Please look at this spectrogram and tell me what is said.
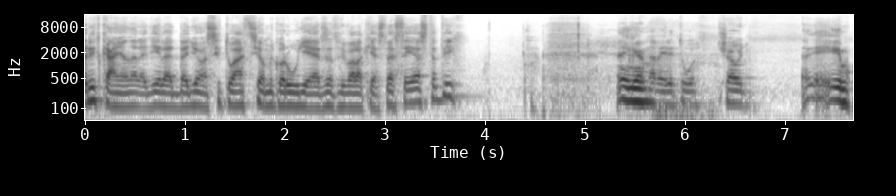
ritkán jön el egy életbe egy olyan szituáció, amikor úgy érzed, hogy valaki ezt veszélyezteti. Igen. Nem éri túl. Sehogy. Én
